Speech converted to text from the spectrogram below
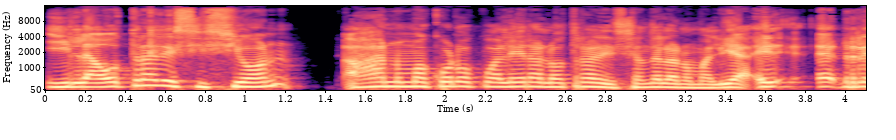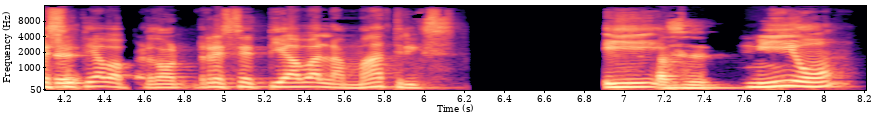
Y la otra decisión, ah, no me acuerdo cuál era la otra decisión de la anomalía. Eh, eh, reseteaba, perdón, reseteaba la Matrix. Y Neo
